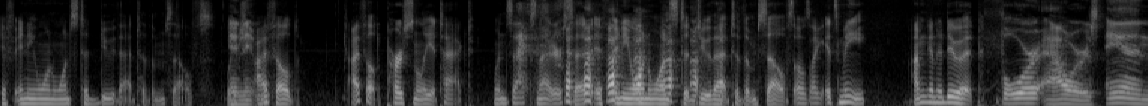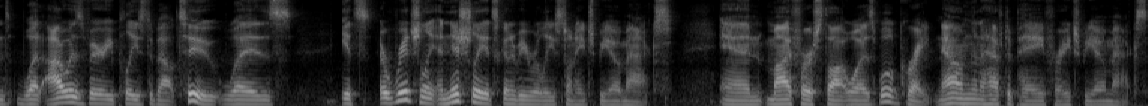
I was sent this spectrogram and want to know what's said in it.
if anyone wants to do that to themselves which it- i felt i felt personally attacked when Zack Snyder said if anyone wants to do that to themselves i was like it's me i'm gonna do it four hours. And what I was very pleased about too was it's originally, initially, it's going to be released on HBO Max. And my first thought was, well, great. Now I'm going to have to pay for HBO Max.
